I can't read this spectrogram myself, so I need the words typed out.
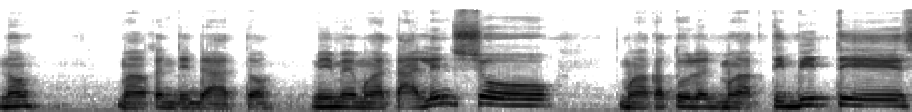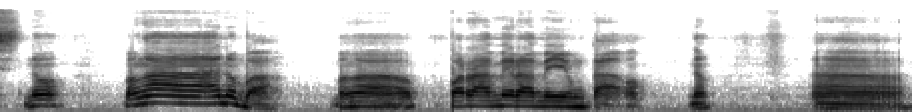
No? Mga kandidato. May, may mga talent show, mga katulad mga activities, no? Mga ano ba? Mga parami-rami yung tao, no? Ah,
